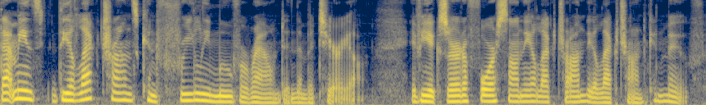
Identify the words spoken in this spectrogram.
that means the electrons can freely move around in the material. If you exert a force on the electron, the electron can move.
